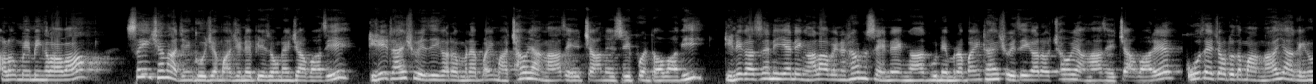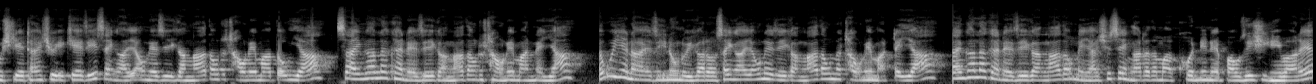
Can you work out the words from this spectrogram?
အားလုံးပဲမင်္ဂလာပါစိတ်ချမ်းသာခြင်းကိုကြမ်းမာခြင်းနဲ့ပြည့်စုံနိုင်ကြပါစေဒီနေ့တိုင်းရွှေဈေးကတော့မနက်ပိုင်းမှာ650အကျနဲ့ဈေးဖွင့်သွားပါပြီဒီနေ့ကစနေရက်နေ့9လပိုင်း2020နဲ့5ခုနှစ်မနက်ပိုင်းတိုင်းရွှေဈေးကတော့650ကျပါတယ်96.5ရာခိုင်နှုန်းရှိတဲ့တိုင်းရွှေခဲဈေးဆိုင်ကရောက်နေဈေးက9100နဲ့မှ300ဆိုင်ကလက်ခံတဲ့ဈေးက9100နဲ့မှ200အဝိယနာရဲ့ဈေးနှုန်းတွေကတော့ဆိုင်ကရောင်းတဲ့ဈေးက9200နဲ့မှ100ဆိုင်ကလက်ခံတဲ့ဈေးက9285.9ခုနဲ့ပေါက်ဈေးရှိနေပါတယ်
